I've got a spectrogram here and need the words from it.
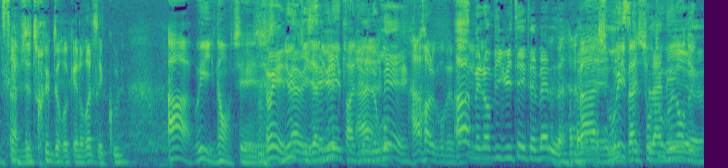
c'est un vieux truc de rock'n'roll, c'est cool. Ah oui, non, c'est Oui, nul bah oui, qu'ils nul pas qu'ils annulé le groupe. Ah, le groupe est Ah, mais l'ambiguïté était belle. Bah Euh, oui, bah, surtout venant de euh,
